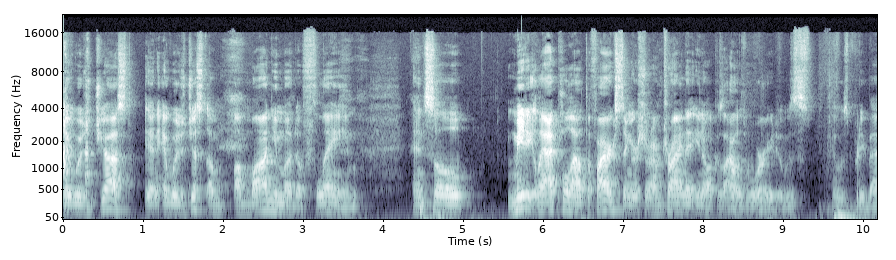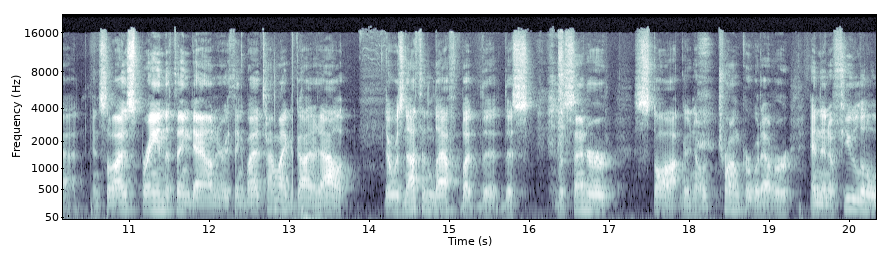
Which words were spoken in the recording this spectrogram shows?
It was just, and it was just a, a monument of flame. And so immediately I pull out the fire extinguisher. I'm trying to, you know, because I was worried. It was it was pretty bad. And so I was spraying the thing down and everything. By the time I got it out, there was nothing left but the this the center stalk, you know, trunk or whatever, and then a few little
